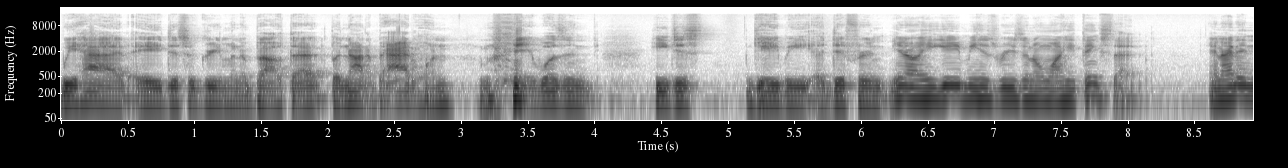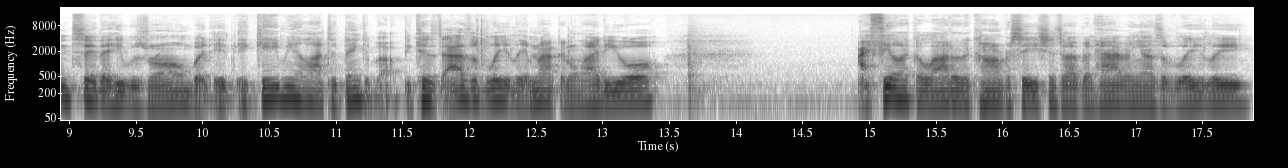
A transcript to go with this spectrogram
we had a disagreement about that, but not a bad one. it wasn't, he just gave me a different, you know, he gave me his reason on why he thinks that. And I didn't say that he was wrong, but it, it gave me a lot to think about because as of lately, I'm not going to lie to you all. I feel like a lot of the conversations I've been having as of lately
